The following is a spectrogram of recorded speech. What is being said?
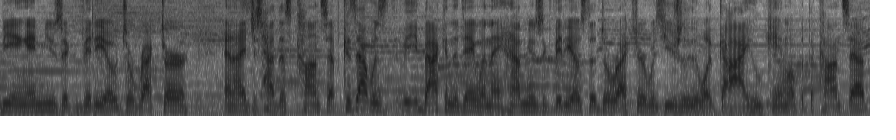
being a music video director, and I just had this concept because that was back in the day when they had music videos. The director was usually the guy who came up with the concept,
